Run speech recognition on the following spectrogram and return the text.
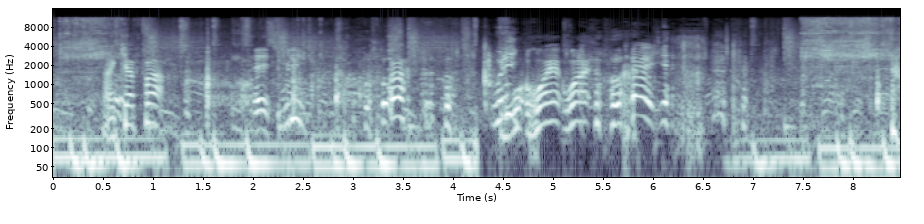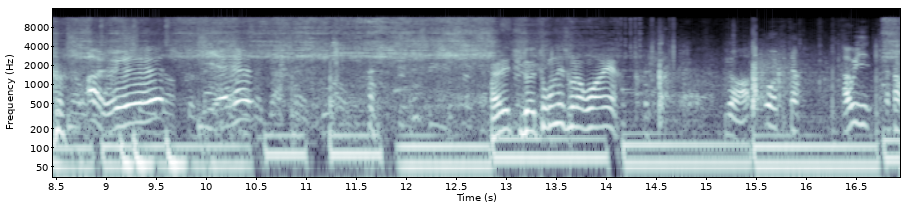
Un cafard. Eh, Willy Willy Ouais, ouais. Ouais yeah. Allez Yes Allez, tu dois tourner sur la roue arrière. Non, oh putain Ah oui, attends,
